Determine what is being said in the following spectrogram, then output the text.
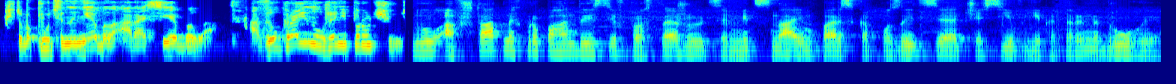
чтобы Путина не было, а Россия была. А за Украину уже не поручусь. Ну а в штатних пропагандистів простежується міцна імперська позиція часів Єкатерини II,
